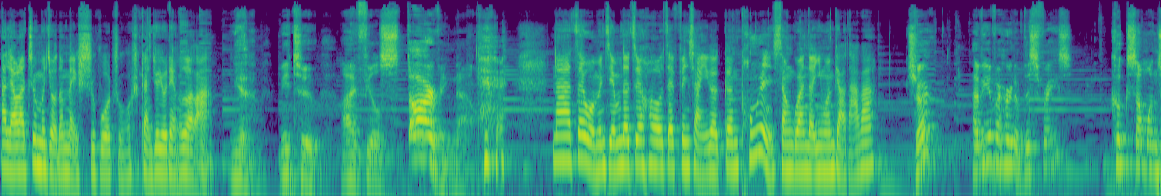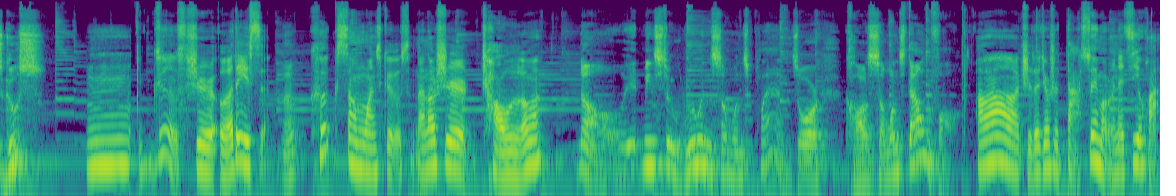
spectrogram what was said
那聊了这么久的美食博主，我是感觉有点饿了啊。Yeah, me too. I feel starving now. 那在我们节目的最后，再分享一个跟烹饪相关的英文表达吧。Sure. Have you ever heard of this phrase? cook someone's goose? 嗯，goose 是鹅的意思。嗯，cook someone's goose 难道是炒鹅吗？No, it means to ruin someone's plans or cause someone's downfall. 啊，指的就是打碎某人的计划，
